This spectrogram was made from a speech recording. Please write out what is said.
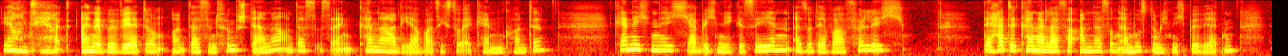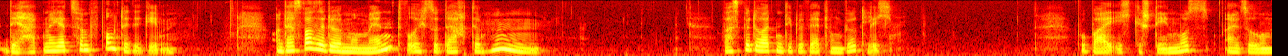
Ja, und die hat eine Bewertung und das sind fünf Sterne und das ist ein Kanadier, was ich so erkennen konnte. Kenne ich nicht, habe ich nie gesehen. Also der war völlig, der hatte keinerlei Veranlassung, er musste mich nicht bewerten. Der hat mir jetzt fünf Punkte gegeben. Und das war so der Moment, wo ich so dachte, hm, was bedeuten die Bewertungen wirklich? Wobei ich gestehen muss, also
